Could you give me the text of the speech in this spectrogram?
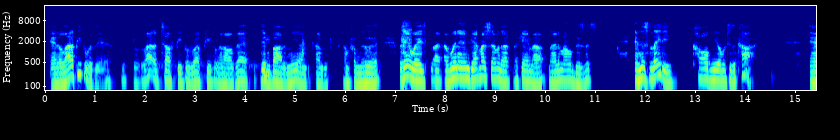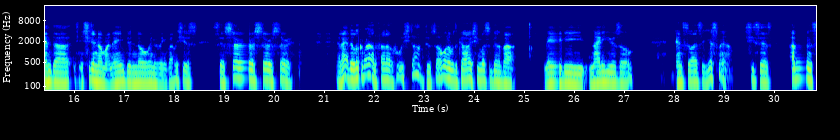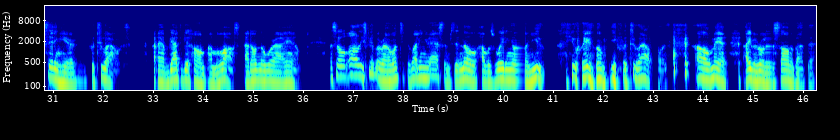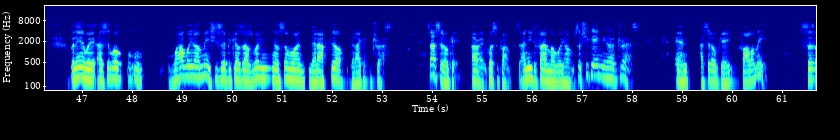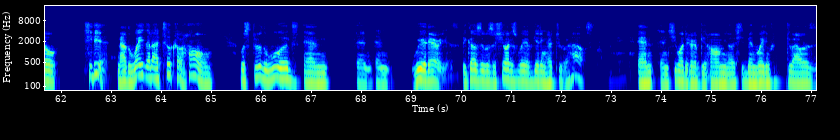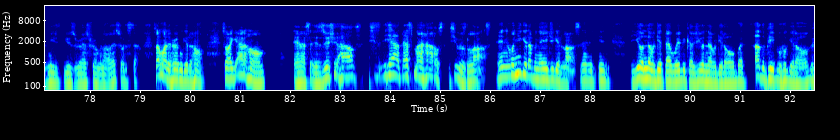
and a lot of people were there. A lot of tough people, rough people, and all that didn't mm. bother me. I'm I'm I'm from the hood, but anyways, I, I went in, got my seven up. I came out, minding my own business, and this lady called me over to the car, and uh, she didn't know my name, didn't know anything about me. She just said, "Sir, sir, sir," and I had to look around to find out who was she talking to. So I went over to the car, and she must have been about maybe 90 years old. And so I said, Yes, ma'am. She says, I've been sitting here for two hours. I have got to get home. I'm lost. I don't know where I am. And so all these people around, why, didn't you ask them? She said, no, I was waiting on you. you waited on me for two hours. oh man, I even wrote a song about that. But anyway, I said, well, why wait on me? She said, because I was waiting on someone that I felt that I could trust. So I said, okay, all right, what's the problem? So I need to find my way home. So she gave me her address. And I said, okay, follow me. So she did. Now, the way that I took her home was through the woods and, and, and weird areas because it was the shortest way of getting her to her house. And, and she wanted her to get home. You know, she'd been waiting for two hours, and needed to use the restroom and all that sort of stuff. So I wanted her to get her home. So I got her home and I said, Is this your house? She said, Yeah, that's my house. She was lost. And when you get up in age, you get lost. And you'll never get that way because you'll never get old. But other people who get old,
